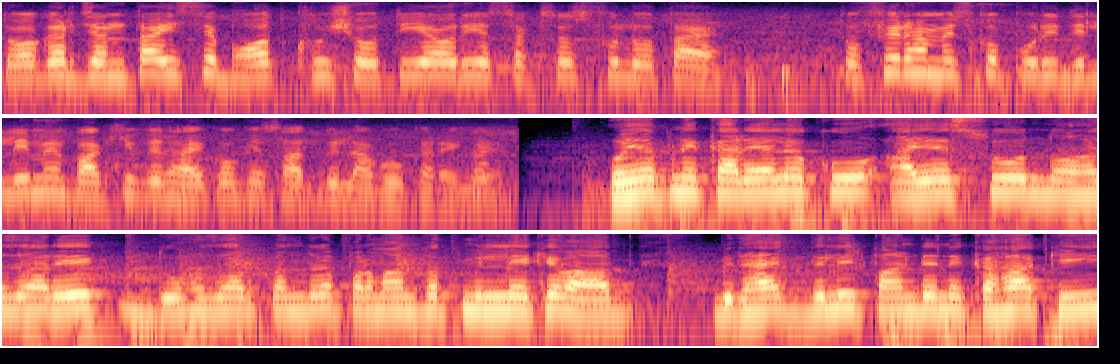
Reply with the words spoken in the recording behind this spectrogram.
तो अगर जनता इससे बहुत खुश होती है और ये सक्सेसफुल होता है तो फिर हम इसको पूरी दिल्ली में बाकी विधायकों के साथ भी लागू करेंगे। वहीं अपने कार्यालय को आईएसओ 9001-2015 प्रमाण पत्र मिलने के बाद विधायक दिलीप पांडे ने कहा कि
